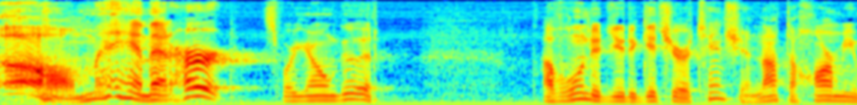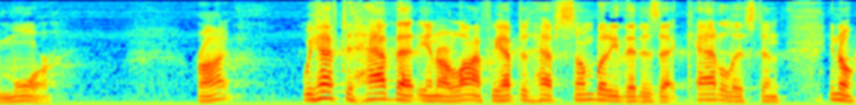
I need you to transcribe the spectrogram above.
Oh, man, that hurt. It's for your own good. I've wounded you to get your attention, not to harm you more. Right? We have to have that in our life. We have to have somebody that is that catalyst. And, you know,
